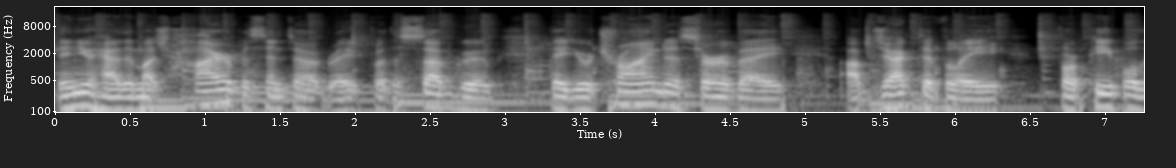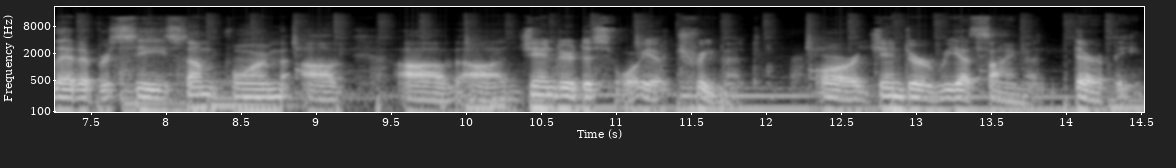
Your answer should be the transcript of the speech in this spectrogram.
then you have the much higher percentile rate for the subgroup that you're trying to survey objectively for people that have received some form of, of uh, gender dysphoria treatment or gender reassignment therapy.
